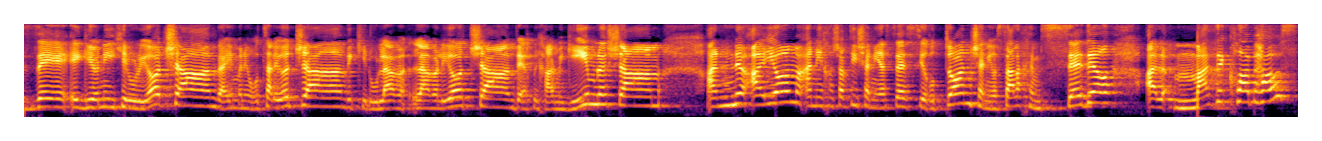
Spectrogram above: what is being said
זה הגיוני כאילו להיות שם, והאם אני רוצה להיות שם, וכאילו למה, למה להיות שם, ואיך בכלל מגיעים לשם. אני, היום אני חשבתי שאני אעשה סרטון שאני עושה לכם סדר על מה זה קלאבהאוס,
